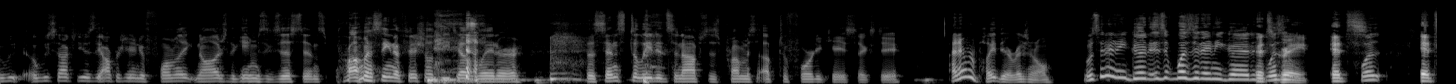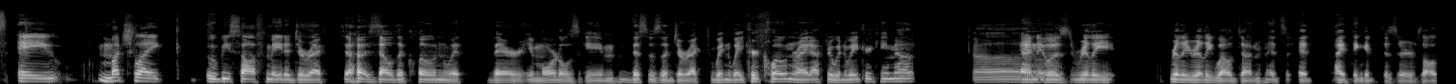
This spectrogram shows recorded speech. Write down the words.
Ubisoft used the opportunity to formally acknowledge the game's existence promising official details later. The since deleted synopsis promised up to 40k 60 i never played the original. Was it any good? Is it was it any good? It's was great. It's was it's a much like ubisoft made a direct uh, zelda clone with their immortals game this was a direct wind waker clone right after wind waker came out. Uh, and it was really really really well done it's it i think it deserves all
